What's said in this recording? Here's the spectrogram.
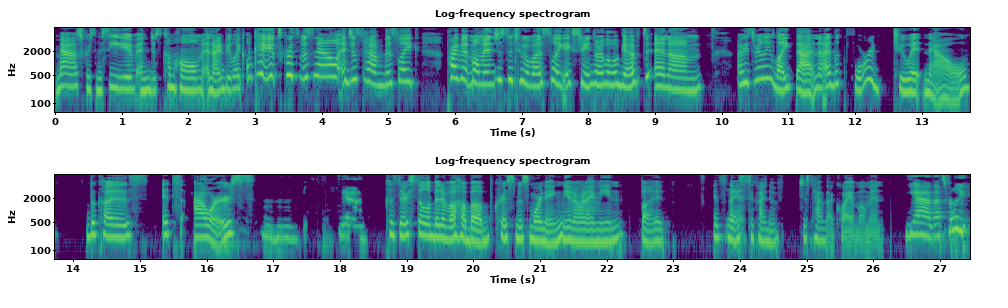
mass christmas eve and just come home and i'd be like okay it's christmas now and just have this like private moment just the two of us like exchange our little gift and um i was really like that and i look forward to it now because it's ours. Mm-hmm. Yeah. Because there's still a bit of a hubbub Christmas morning, you know what I mean? But it's yeah. nice to kind of just have that quiet moment. Yeah, that's really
